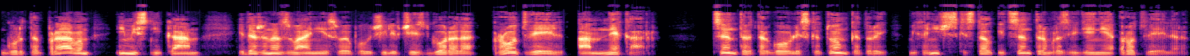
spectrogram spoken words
гуртоправам и мясникам, и даже название свое получили в честь города Ротвейль ам Некар центр торговли скотом, который механически стал и центром разведения ротвейлеров.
